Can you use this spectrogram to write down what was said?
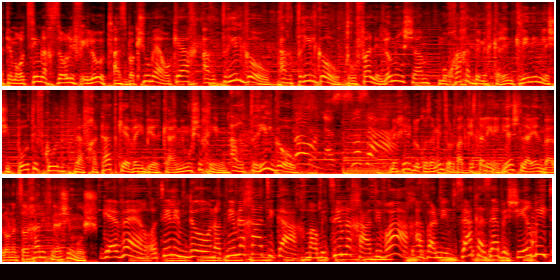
אתם רוצים לחזור לפעילות? אז בקשו מהרוקח ארטריל גו. ארטריל גו, תרופה ללא מרשם, מוכחת במחקרים קליניים לשיפור תפקוד והפחתת כאבי ברכיים ממושכים. ארטריל גו. בואו נזוזה! מכיל גלוקוזמין סולפט קריסטליני. יש לעיין בעלון הצרכן לפני השימוש. גבר, אותי לימדו, נותנים לך, תיקח, מרביצים לך, תברח. אבל מבצע כזה בשירביט,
